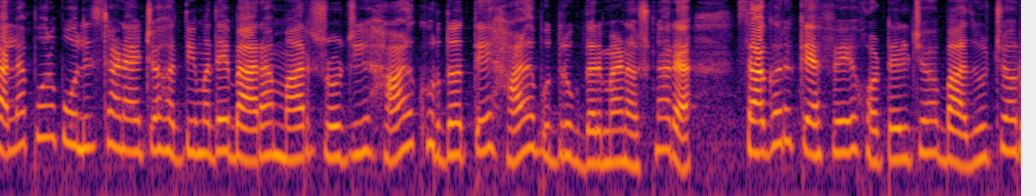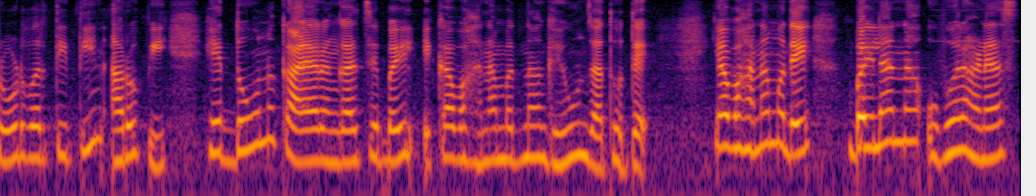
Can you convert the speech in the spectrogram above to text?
खालापूर पोलीस ठाण्याच्या हद्दीमध्ये बारा मार्च रोजी हाळ खुर्द ते हाळ बुद्रुक दरम्यान असणाऱ्या सागर कॅफे हॉटेलच्या बाजूच्या रोडवरती तीन आरोपी हे दोन काळ्या रंगाचे बैल एका वाहनामधनं घेऊन जात होते. या वाहनामध्ये बैलांना उभं राहण्यास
